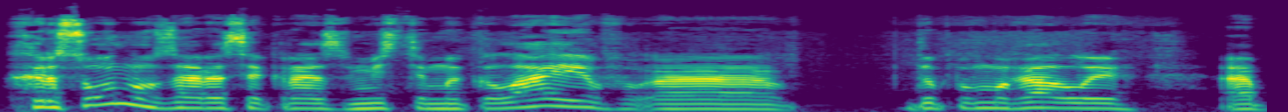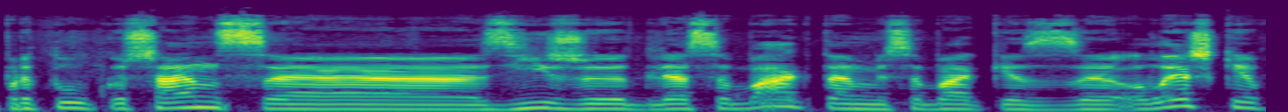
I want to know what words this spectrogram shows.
Херсону, зараз якраз в місті Миколаїв. Допомагали е, притулку шанс е, з їжею для собак. Там і собаки з Олешків.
